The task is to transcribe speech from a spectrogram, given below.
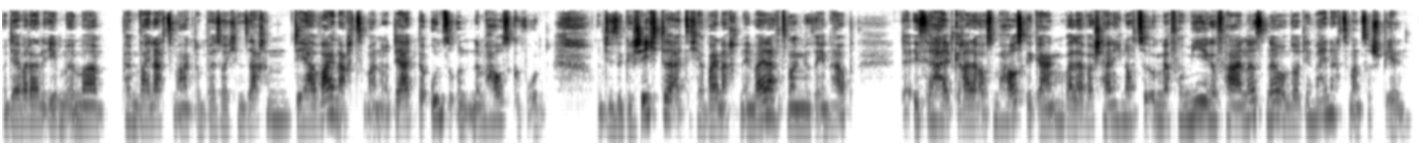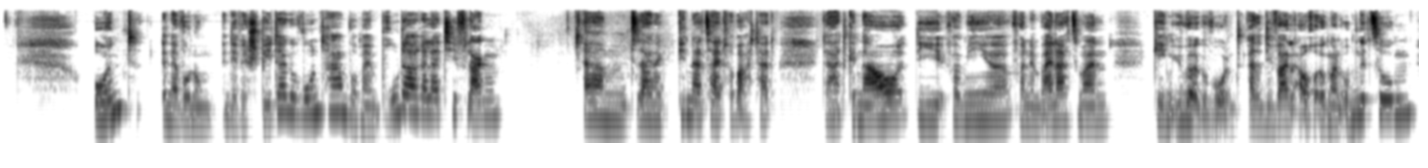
Und der war dann eben immer beim Weihnachtsmarkt und bei solchen Sachen der Weihnachtsmann und der hat bei uns unten im Haus gewohnt. Und diese Geschichte, als ich an Weihnachten den Weihnachtsmann gesehen habe, da ist er halt gerade aus dem Haus gegangen, weil er wahrscheinlich noch zu irgendeiner Familie gefahren ist, ne, um dort den Weihnachtsmann zu spielen. Und in der Wohnung, in der wir später gewohnt haben, wo mein Bruder relativ lang ähm, seine Kinderzeit verbracht hat, da hat genau die Familie von dem Weihnachtsmann gegenüber gewohnt. Also die waren auch irgendwann umgezogen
